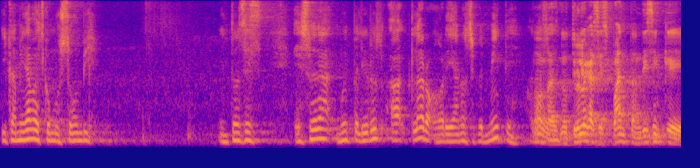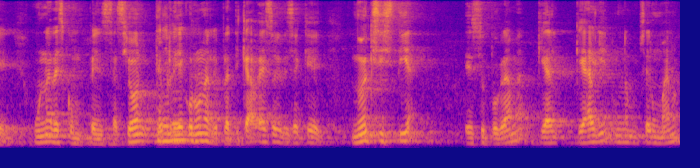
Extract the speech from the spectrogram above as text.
y caminabas como zombie. Entonces, eso era muy peligroso. Ah, claro, ahora ya no se permite. no, las nutriólogas se espantan, dicen que una descompensación, yo día con una le platicaba eso y decía que no existía en su programa que, que alguien, un ser humano,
